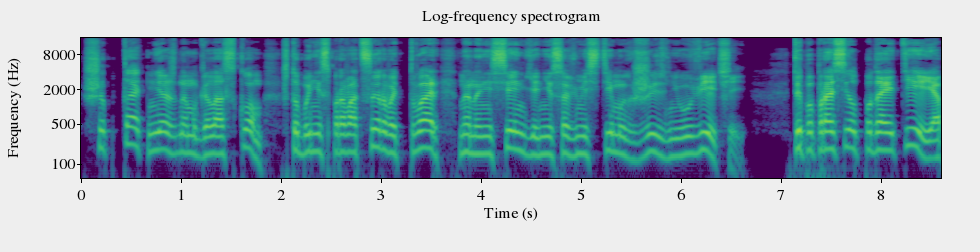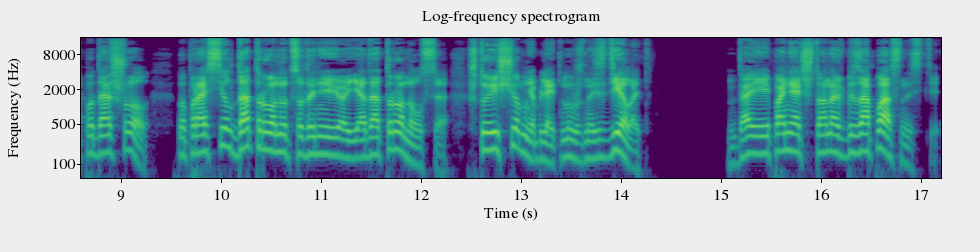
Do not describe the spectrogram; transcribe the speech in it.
шептать нежным голоском, чтобы не спровоцировать тварь на нанесение несовместимых с увечий. Ты попросил подойти, я подошел. Попросил дотронуться до нее, я дотронулся. Что еще мне, блядь, нужно сделать? Дай ей понять, что она в безопасности.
